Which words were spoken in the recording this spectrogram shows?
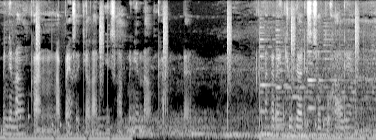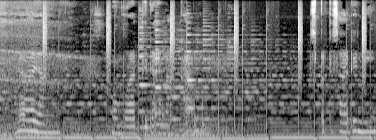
menyenangkan apa yang saya jalani sangat menyenangkan dan kadang-kadang juga ada sesuatu hal yang ya yang membuat tidak enakan. Seperti saat ini.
